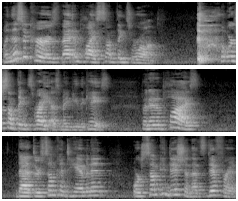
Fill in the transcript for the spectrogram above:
When this occurs, that implies something's wrong, or something's right, as may be the case. But it implies that there's some contaminant or some condition that's different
